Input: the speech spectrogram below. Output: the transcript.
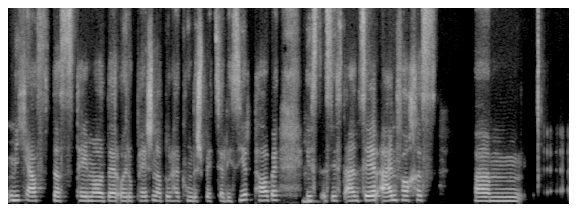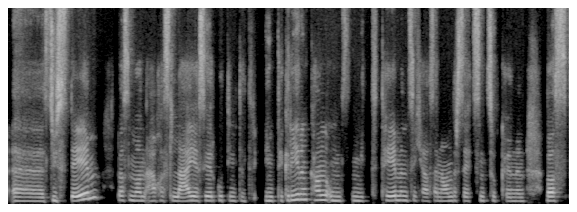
mich auf das Thema der europäischen Naturheilkunde spezialisiert habe, mhm. ist, es ist ein sehr einfaches ähm, äh, System, dass man auch als Laie sehr gut integrieren kann, um mit Themen sich auseinandersetzen zu können, was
